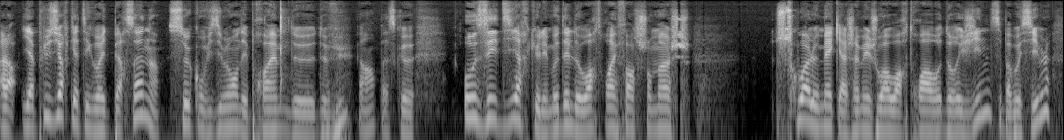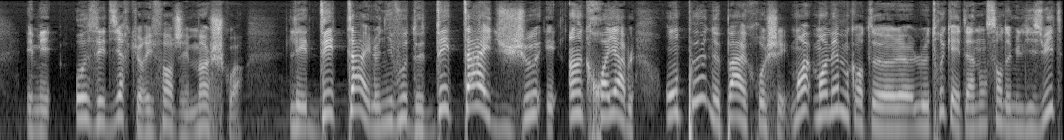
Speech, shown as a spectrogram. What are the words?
Alors, il y a plusieurs catégories de personnes. Ceux qui ont visiblement des problèmes de, vue, hein, parce que oser dire que les modèles de War 3 Reforged sont moches, soit le mec a jamais joué à War 3 d'origine, c'est pas possible, et mais oser dire que Reforged est moche, quoi. Les détails, le niveau de détail du jeu est incroyable. On peut ne pas accrocher. Moi-même, quand euh, le truc a été annoncé en 2018,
